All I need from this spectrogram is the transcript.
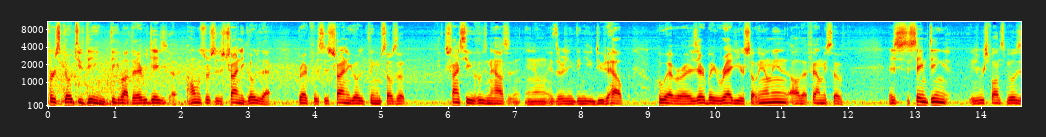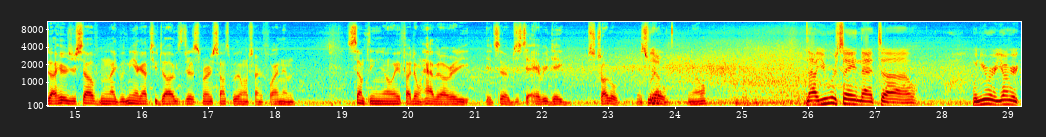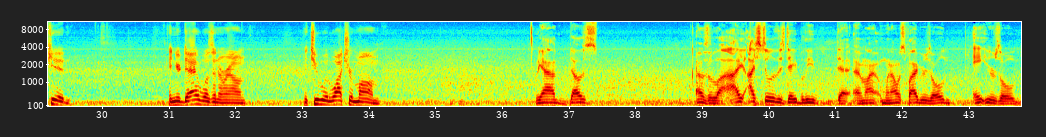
First go-to thing. Think about that every day. A homeless person is trying to go to that breakfast. Is trying to go to clean themselves up. Is trying to see who's in the house. You know, is there anything you can do to help whoever? Is everybody ready or something? You know what I mean? All that family stuff. It's the same thing. Your responsibilities out here is yourself. And like with me, I got two dogs. There's my responsibility. I'm trying to find them something. You know, if I don't have it already, it's uh, just an everyday struggle. It's real. You know. Now you were saying that uh, when you were a younger kid and your dad wasn't around, that you would watch your mom. Yeah, that was that was a lot. I, I still to this day believe that I, when I was five years old, eight years old,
